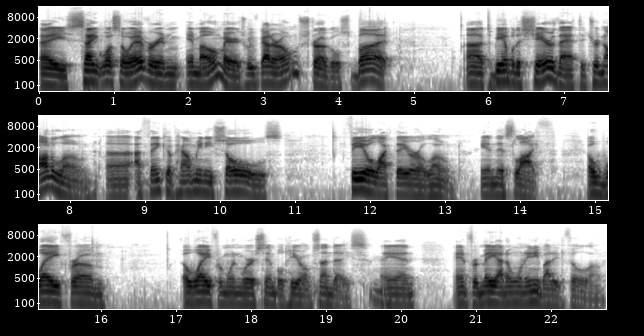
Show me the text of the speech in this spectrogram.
a saint whatsoever in in my own marriage. We've got our own struggles, but uh, to be able to share that that you're not alone, uh, I think of how many souls feel like they are alone in this life, away from away from when we're assembled here on Sundays, mm-hmm. and and for me, I don't want anybody to feel alone,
